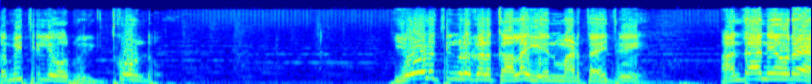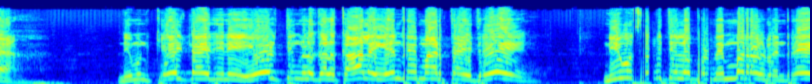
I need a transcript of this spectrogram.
ಸಮಿತಿಯಲ್ಲಿ ಅವರು ಇದ್ಕೊಂಡು ಏಳು ತಿಂಗಳುಗಳ ಕಾಲ ಏನು ಮಾಡ್ತಾಯಿದ್ರಿ ಅಂದಾನಿ ಅವರೇ ನಿಮ್ಮನ್ನು ಕೇಳ್ತಾ ಇದ್ದೀನಿ, ಏಳು ತಿಂಗಳುಗಳ ಕಾಲ ಏನ್ರಿ ಮಾಡ್ತಾ ಇದ್ರಿ? ನೀವು ಸಮಿತಿಯಲ್ಲಿ ಒಬ್ಬರು ಮೆಂಬರ್ ಅಲ್ವೇನ್ರಿ?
